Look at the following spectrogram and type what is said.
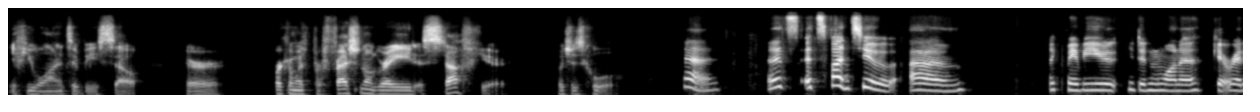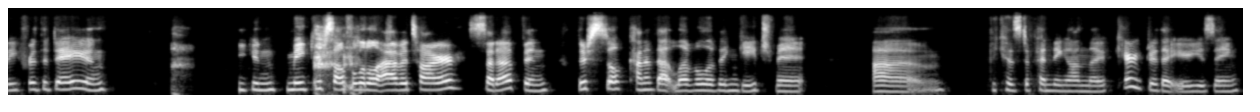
if you want it to be. So you're working with professional grade stuff here which is cool. Yeah and it's it's fun too um like maybe you you didn't want to get ready for the day and you can make yourself a little avatar set up and there's still kind of that level of engagement um because depending on the character that you're using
